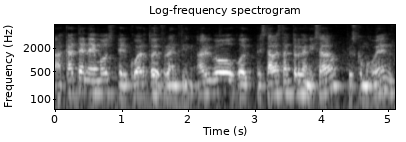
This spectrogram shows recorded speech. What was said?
acá tenemos el cuarto de Franklin. Algo está bastante organizado, pues como ven,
